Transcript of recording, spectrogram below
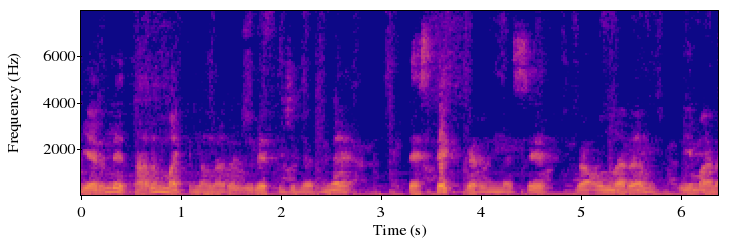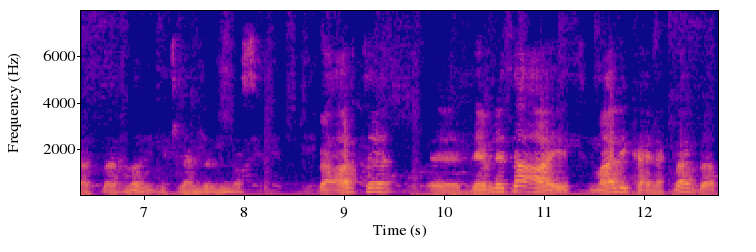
yerli tarım makineleri üreticilerine destek verilmesi ve onların imalatlarının güçlendirilmesi. Ve artı e, devlete ait mali kaynaklar da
